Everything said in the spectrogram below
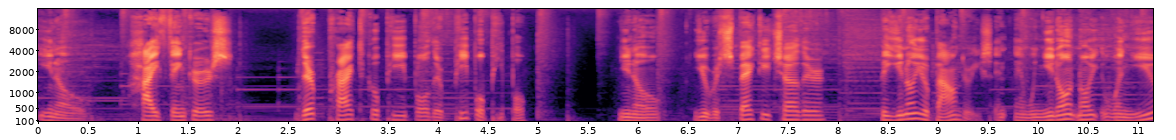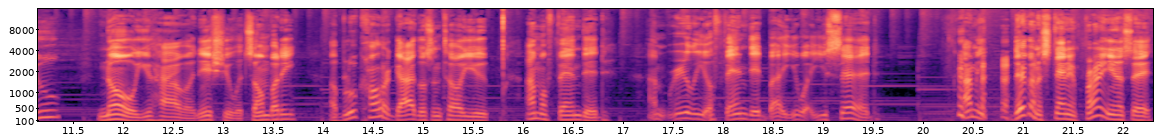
you know, high thinkers. They're practical people. They're people people. You know, you respect each other but you know your boundaries and, and when you don't know when you know you have an issue with somebody a blue collar guy doesn't tell you i'm offended I'm really offended by you what you said. I mean, they're gonna stand in front of you and say,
